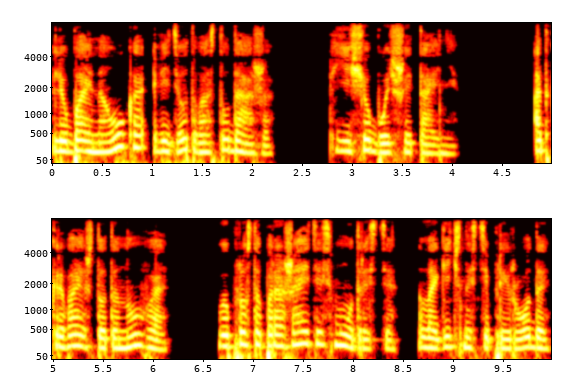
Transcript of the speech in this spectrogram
Любая наука ведет вас туда же, к еще большей тайне. Открывая что-то новое, вы просто поражаетесь мудрости, логичности природы,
